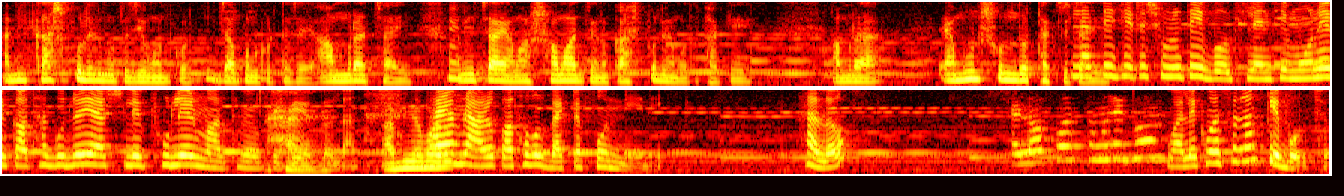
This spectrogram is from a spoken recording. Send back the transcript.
আমি কাশফুলের মতো জীবন কর- যাপন করতে চাই। আমরা চাই আমি চাই আমার সমাজ যেন কাশফুলের মতো থাকে। আমরা এমন সুন্দর থাকতে চাই। আপনি যেটা শুরুতেই বলছিলেন যে মনের কথাগুলোই আসলে ফুলের মাধ্যমে ফুটিয়ে হ্যাঁ, তোলা। আমি ভাই আমরা আরও কথা বলব একটা ফোন নিয়ে নিই। হ্যালো? হ্যালো আসসালামু আলাইকুম। ওয়ালাইকুম আসসালাম কে বলছো?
